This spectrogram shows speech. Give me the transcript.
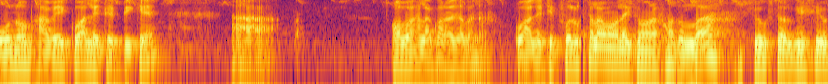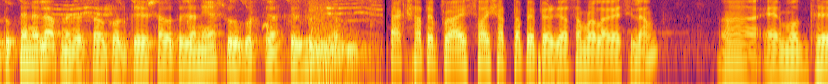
কোনোভাবেই কোয়ালিটির দিকে অবহেলা করা যাবে না। কোয়ালিটি ফুল সালামু আলাইকুম রহমতুল্লাহ। সুখসর কৃষি ইউটিউব চ্যানেলে আপনাদের সকলকে স্বাগত জানিয়ে শুরু করছি আজকের ভিডিও। একসাথে প্রায় ছয় সাতটা পেঁপের গাছ আমরা লাগাইছিলাম। এর মধ্যে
